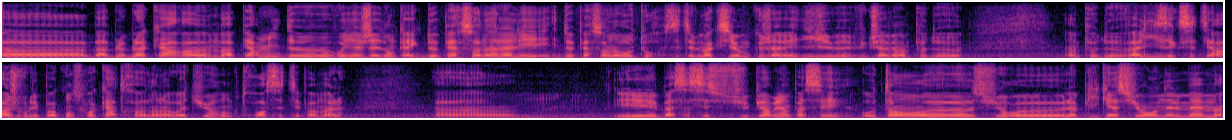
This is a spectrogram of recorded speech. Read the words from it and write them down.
euh, bah, euh, m'a permis de voyager donc avec deux personnes à l'aller et deux personnes au retour. C'était le maximum que j'avais dit, vu que j'avais un peu de un peu de valise, etc. Je voulais pas qu'on soit quatre dans la voiture, donc trois c'était pas mal. Euh, et bah, ça s'est super bien passé. Autant sur l'application en elle-même,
